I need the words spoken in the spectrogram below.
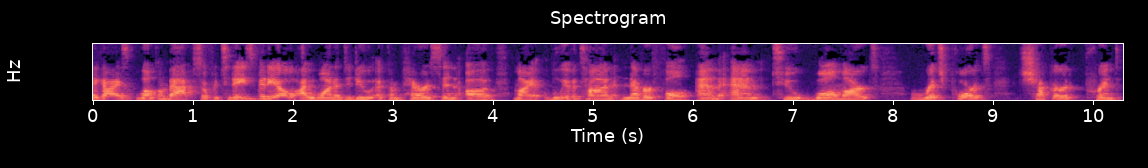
Hey guys, welcome back. So for today's video, I wanted to do a comparison of my Louis Vuitton Neverfull MM to Walmart's Richports checkered print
